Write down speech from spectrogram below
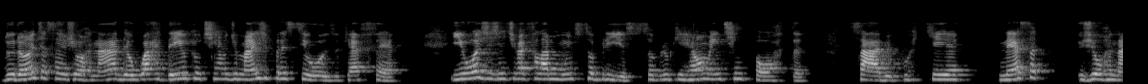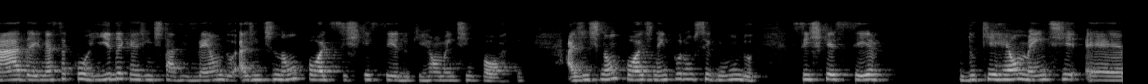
Durante essa jornada, eu guardei o que eu tinha de mais precioso, que é a fé. E hoje a gente vai falar muito sobre isso, sobre o que realmente importa, sabe? Porque nessa jornada e nessa corrida que a gente está vivendo, a gente não pode se esquecer do que realmente importa. A gente não pode nem por um segundo se esquecer do que realmente é,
